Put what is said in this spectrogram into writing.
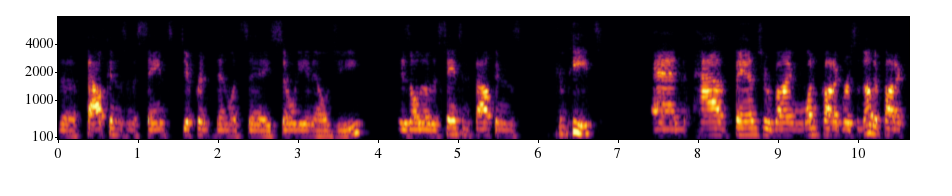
the falcons and the saints different than let's say sony and lg is although the saints and falcons compete and have fans who are buying one product versus another product.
